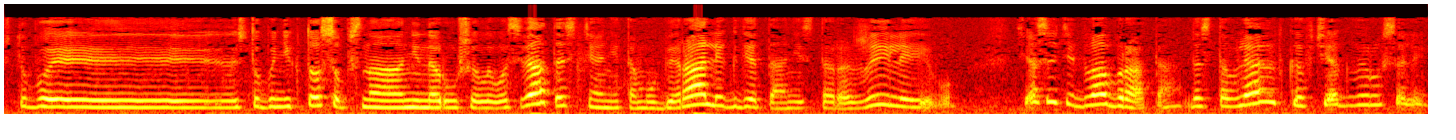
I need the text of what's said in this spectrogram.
чтобы, чтобы никто, собственно, не нарушил его святости, они там убирали где-то, они сторожили его. Сейчас эти два брата доставляют ковчег в Иерусалим.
